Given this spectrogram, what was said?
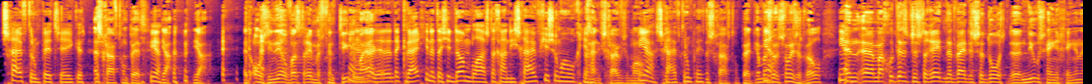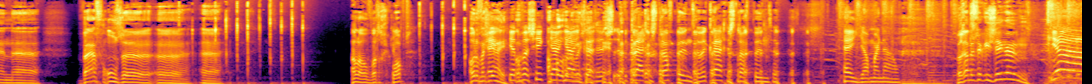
schuiftrompet zeker. Een schuiftrompet, ja. ja, ja. Het origineel was er een met ventielen. Ja, maar ja, dan krijg je het. Als je dan blaast, dan gaan die schuifjes omhoog. Ja. Dan gaan die schuifjes omhoog. Ja, schuiftrompet. Een schuiftrompet. Ja, maar Zo, zo, is het wel. En, uh, maar goed, dat is dus de reden dat wij dus door uh, nieuws heen gingen. En uh, waar voor onze... hallo, wat geklopt? Oh, dat was jij? Ja, dat was ik. Ja, oh, ja, krijg, we krijgen strafpunten. We krijgen strafpunten. Hé, hey, jammer nou. We gaan een stukje zingen. Ja!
